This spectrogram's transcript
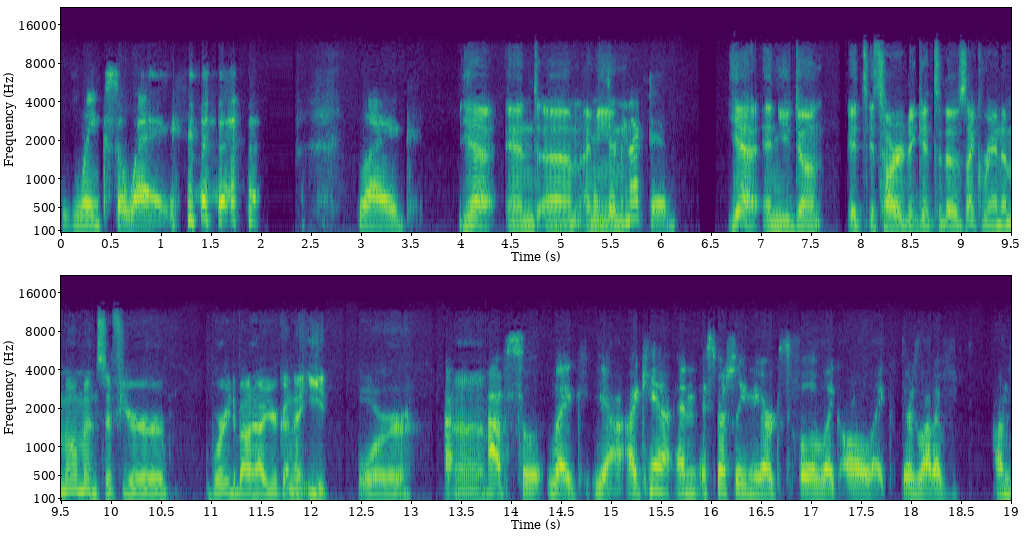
links away. like yeah, and um I mean they're connected. Yeah, and you don't it's it's harder to get to those like random moments if you're worried about how you're going to eat or um, absolutely like yeah i can't and especially new york's full of like all like there's a lot of un-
